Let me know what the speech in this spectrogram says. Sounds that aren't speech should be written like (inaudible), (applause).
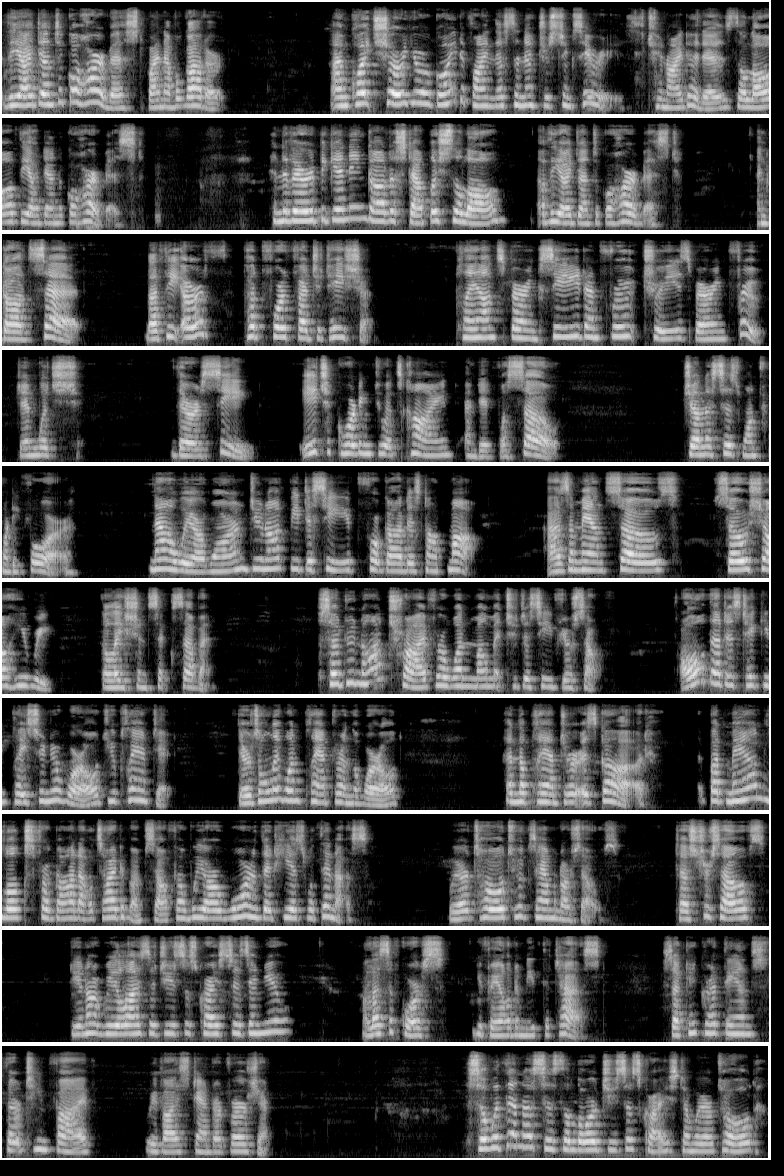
The Identical Harvest by Neville Goddard. I'm quite sure you are going to find this an interesting series. Tonight it is The Law of the Identical Harvest. In the very beginning, God established the law of the identical harvest. And God said, Let the earth put forth vegetation, plants bearing seed, and fruit trees bearing fruit, in which there is seed, each according to its kind, and it was so. Genesis 1:24. Now we are warned, do not be deceived, for God is not mocked. As a man sows, so shall he reap. Galatians 6:7. So do not try for one moment to deceive yourself. All that is taking place in your world, you planted. There's only one planter in the world, and the planter is God. But man looks for God outside of himself, and we are warned that he is within us. We are told to examine ourselves. Test yourselves. Do you not realize that Jesus Christ is in you? Unless, of course, you fail to meet the test. 2 Corinthians 13:5, Revised Standard Version. So within us is the Lord Jesus Christ, and we are told,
